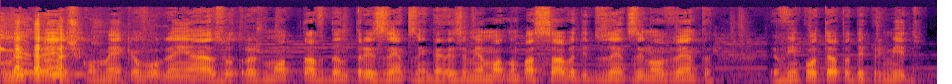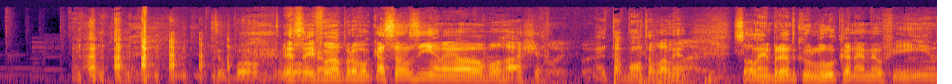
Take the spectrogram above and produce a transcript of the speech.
Falei pra eles, como é que eu vou ganhar? As outras motos estavam dando 300, entendeu? Se a minha moto não passava de 290. Eu vim pro hotel, tô deprimido. Muito bom, muito Essa bom. aí cara. foi uma provocação,zinha, né, ô borracha? Foi, foi. Mas tá bom, tá valendo. Só lembrando que o Luca, né, meu filhinho,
